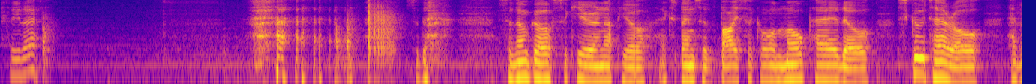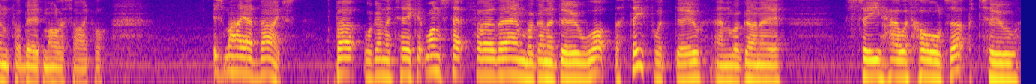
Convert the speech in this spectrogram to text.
See that? so, so don't go securing up your expensive bicycle, moped or scooter or heaven forbid motorcycle is my advice. But we're going to take it one step further and we're going to do what the thief would do and we're going to see how it holds up to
